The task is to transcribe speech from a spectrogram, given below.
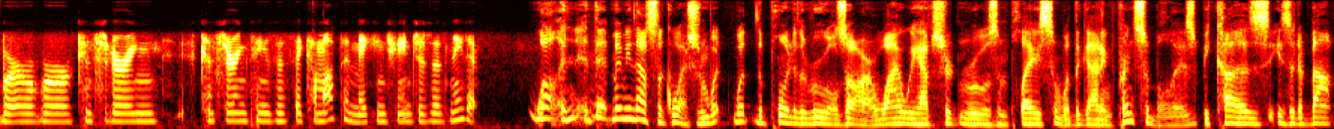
We're we're considering considering things as they come up and making changes as needed. Well, and that, maybe that's the question. What what the point of the rules are? Why we have certain rules in place, and what the guiding principle is? Because is it about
